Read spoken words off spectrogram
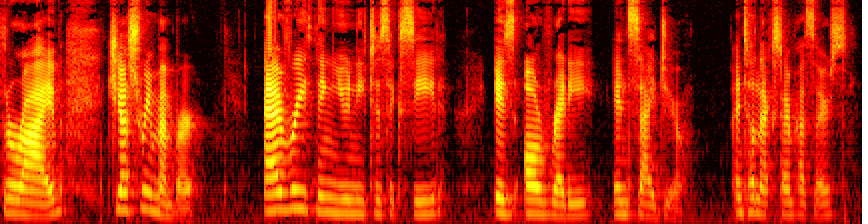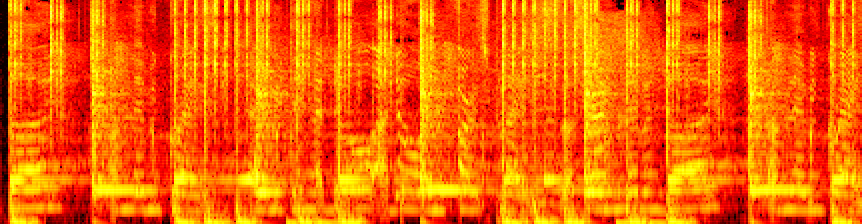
thrive. Just remember, Everything you need to succeed is already inside you. Until next time, hustlers. I'm living great. Everything I do, I do in the first place. I said I'm living good, I'm living great.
